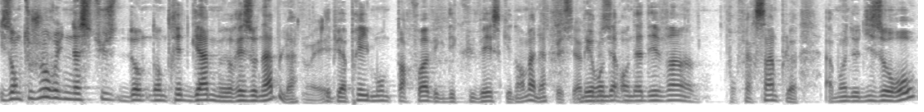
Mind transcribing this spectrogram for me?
ils ont toujours une astuce d'en- d'entrée de gamme raisonnable, Oui. et puis après ils montent parfois avec des cuvées, ce qui est normal. hein. Spécial, Mais a, on a des vins, pour faire simple, à moins de 10 euros,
